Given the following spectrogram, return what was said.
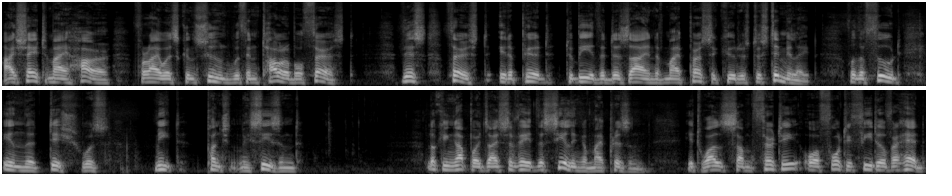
I say to my horror, for I was consumed with intolerable thirst. This thirst it appeared to be the design of my persecutors to stimulate, for the food in the dish was meat pungently seasoned. Looking upwards, I surveyed the ceiling of my prison. It was some thirty or forty feet overhead,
